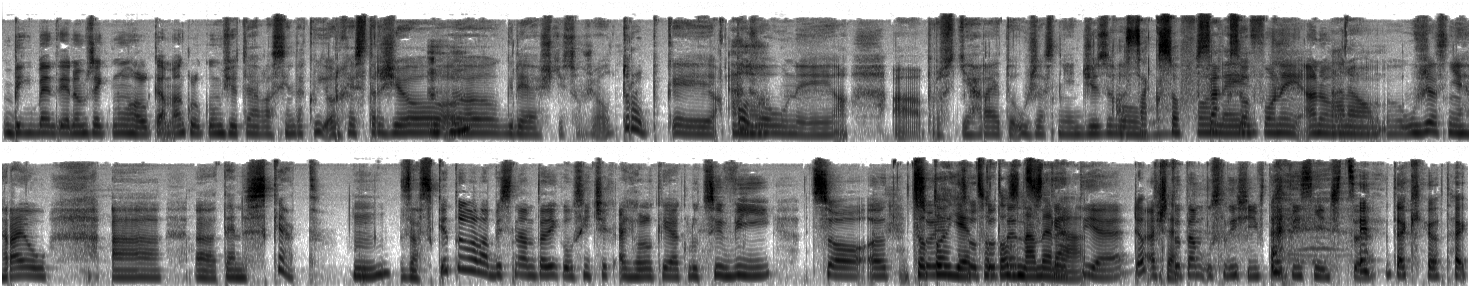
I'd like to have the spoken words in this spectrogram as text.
big band, jenom řeknu holkám a klukům, že to je vlastně takový orchestr, že jo, mm-hmm. kde ještě jsou že jo, trubky a pozouny a, a prostě hraje to úžasně jazzovou. A saxofony. Saxofony, ano, ano. úžasně hrajou. A, a ten sket, Hmm. Zasketovala bys nám tady kousíček, ať holky a kluci ví, co, eh, co, co to je, co, co to, to znamená. je, Dobře. až to tam uslyší v té písničce. tak jo, tak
